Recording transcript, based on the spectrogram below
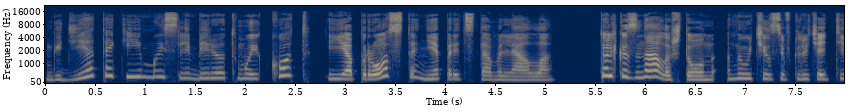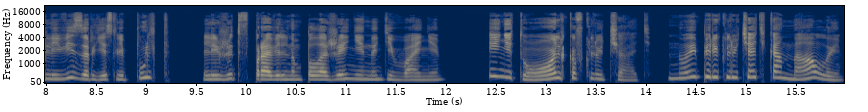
Где такие мысли берет мой кот, я просто не представляла. Только знала, что он научился включать телевизор, если пульт лежит в правильном положении на диване. И не только включать, но и переключать каналы.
